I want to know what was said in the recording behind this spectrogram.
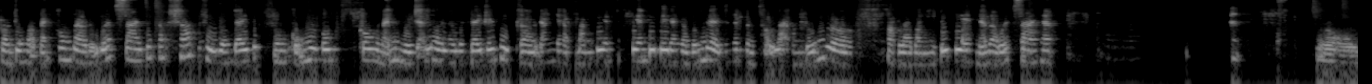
Còn trường hợp bạn không vào được website TikTok Shop thì gần đây cũng như câu câu nãy mình vừa trả lời là gần đây cái việc uh, đăng nhập bằng VNPT đang gặp vấn đề cho nên mình thử lại bằng 4G hoặc là bằng VPN để vào website ha. Rồi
